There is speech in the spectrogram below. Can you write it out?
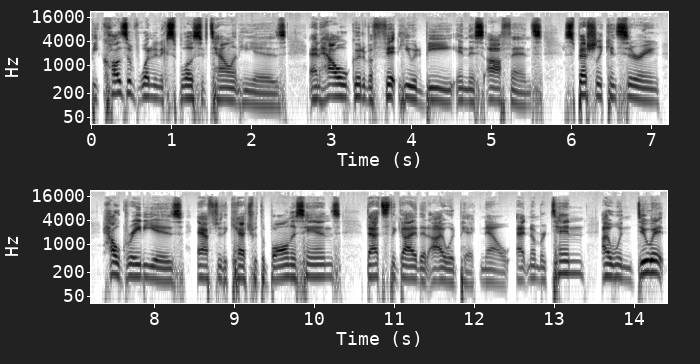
Because of what an explosive talent he is and how good of a fit he would be in this offense, especially considering how great he is after the catch with the ball in his hands, that's the guy that I would pick. Now, at number 10, I wouldn't do it.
